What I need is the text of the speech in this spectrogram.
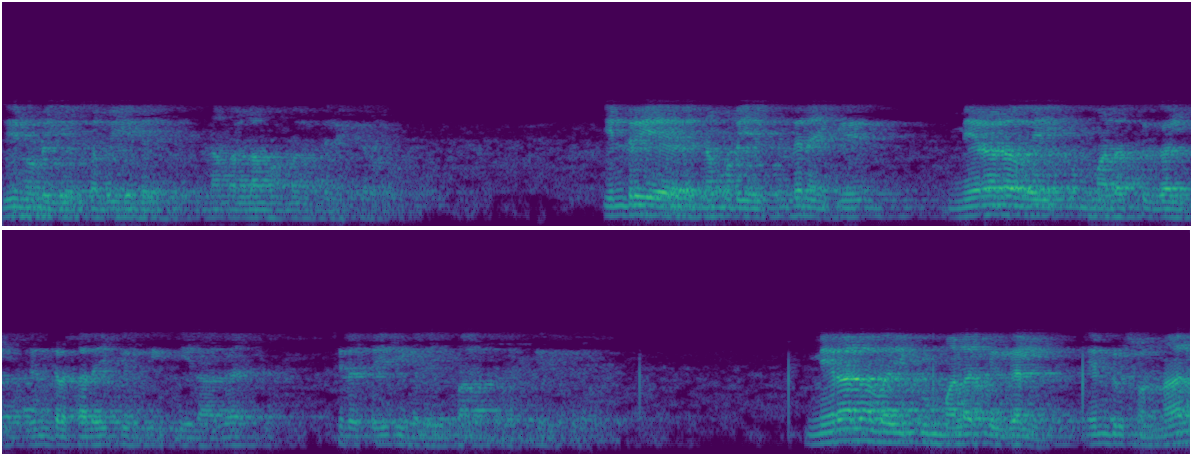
தீனுடைய சபையிலே நாம் எல்லாம் அமர்ந்திருக்கிறோம் இன்றைய நம்முடைய சிந்தனைக்கு மிரள வைக்கும் மலக்குகள் என்ற தலைப்பிற்கு கீழாக சில செய்திகளை பார்ப்பதற்கு இருக்கிறோம் மிரள வைக்கும் மலக்குகள் என்று சொன்னால்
